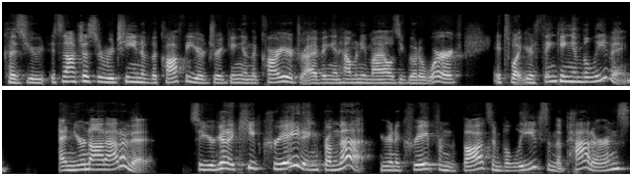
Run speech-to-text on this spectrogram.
because you it's not just a routine of the coffee you're drinking and the car you're driving and how many miles you go to work. It's what you're thinking and believing and you're not out of it. So you're going to keep creating from that. You're going to create from the thoughts and beliefs and the patterns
